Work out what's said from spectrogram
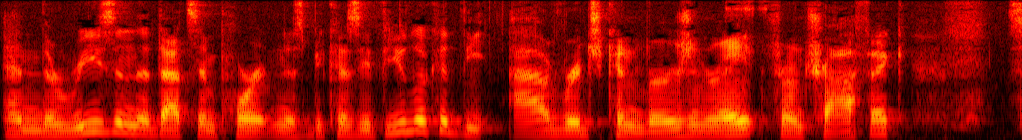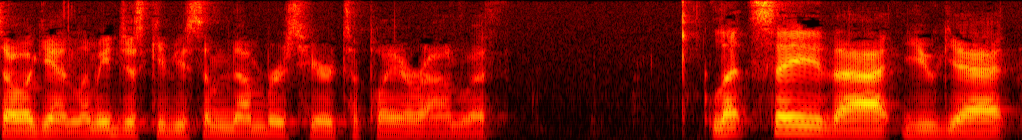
And the reason that that's important is because if you look at the average conversion rate from traffic, so again, let me just give you some numbers here to play around with. Let's say that you get,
